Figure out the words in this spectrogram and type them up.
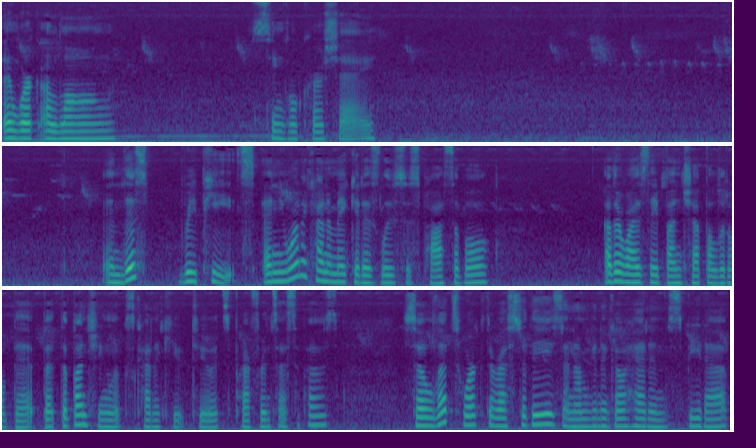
and work a long single crochet. And this repeats, and you want to kind of make it as loose as possible. Otherwise, they bunch up a little bit, but the bunching looks kind of cute too. It's preference, I suppose. So let's work the rest of these, and I'm going to go ahead and speed up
